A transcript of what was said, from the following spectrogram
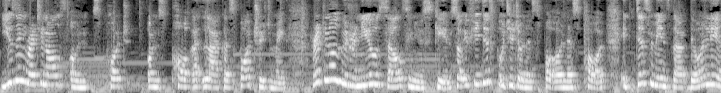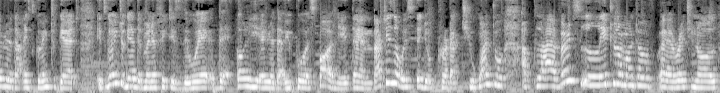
using retinols on spot on spot uh, like a spot treatment. Retinol will renew cells in your skin. So if you just put it on a spot on a spot it just means that the only area that is going to get it's going to get the benefit is the way the only area that you put a spot on it. Then that is a wastage of product. You want to apply a very little amount of uh, retinol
